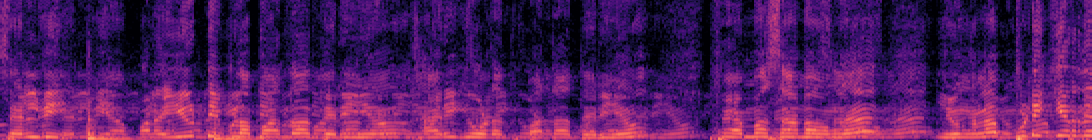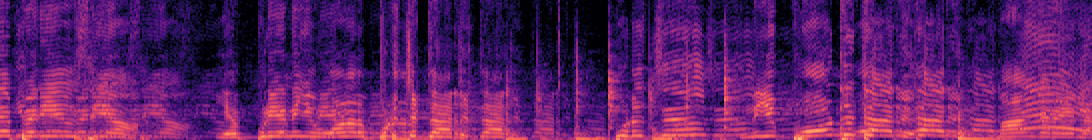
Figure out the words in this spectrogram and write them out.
செல்வி. பல யூடியூப்ல பார்த்தா தெரியும் ஹரிகூட பார்த்தா தெரியும். ஃபேமஸ் ஆனவங்க இவங்கெல்லாம் பிடிக்கிறதே பெரிய விஷயம். எப்படியே நீங்க ஓனர் பிடிச்சிட்டாரு? பிடிச்சு நீ போட்டுட்டாரு. மாங்கரையில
